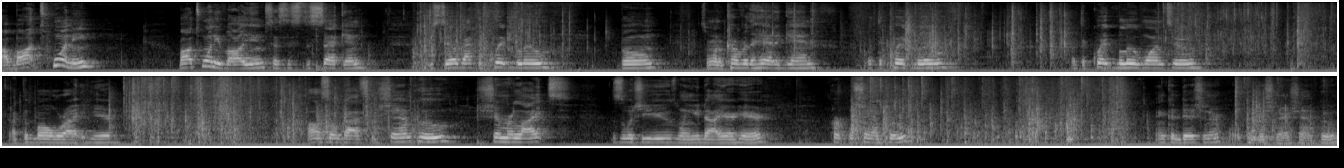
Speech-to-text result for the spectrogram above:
I bought 20, bought 20 volumes since it's the second. You still got the quick blue, boom. So I'm gonna cover the head again with the quick blue, with the quick blue one, two. Got the bowl right here. Also got some shampoo, shimmer lights. This is what you use when you dye your hair. Purple shampoo and conditioner, or conditioner and shampoo.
